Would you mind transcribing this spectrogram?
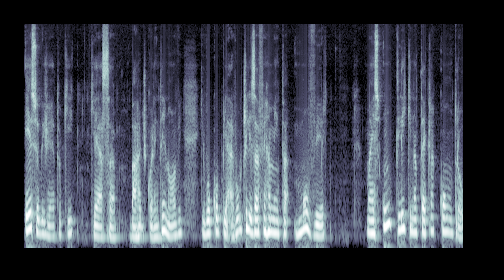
esse objeto aqui, que é essa barra de 49, e vou copiar. Eu vou utilizar a ferramenta mover, mais um clique na tecla Ctrl.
